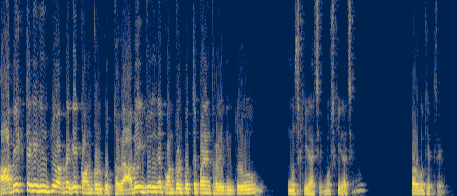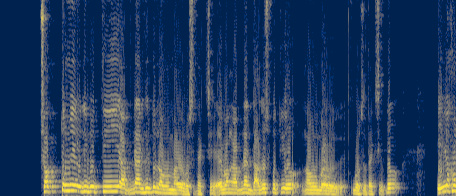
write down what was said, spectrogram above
আবেগটাকে কিন্তু আপনাকে কন্ট্রোল করতে হবে। আবেগ যদি না কন্ট্রোল করতে পারেন, তাহলে কিন্তু মুশকিল আছে মুশকিল আছে। কর্মক্ষেত্রে। সপ্তমের অধিপতি আপনার কিন্তু নবম ভাবে বসে থাকছে এবং আপনার দ্বাদশপতিও নবম ভাবে বসে থাকছে। তো এইরকম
